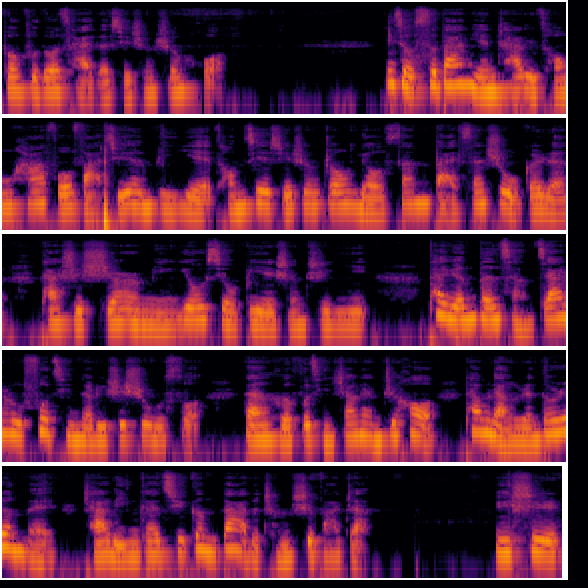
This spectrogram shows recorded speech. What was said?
丰富多彩的学生生活。一九四八年，查理从哈佛法学院毕业，同届学生中有三百三十五个人，他是十二名优秀毕业生之一。他原本想加入父亲的律师事务所，但和父亲商量之后，他们两个人都认为查理应该去更大的城市发展。于是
